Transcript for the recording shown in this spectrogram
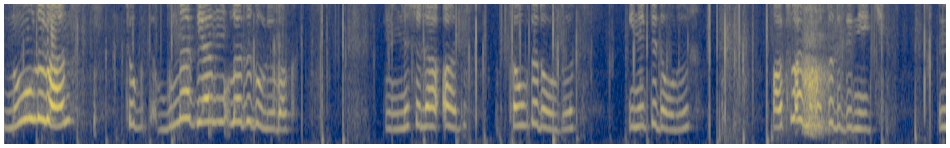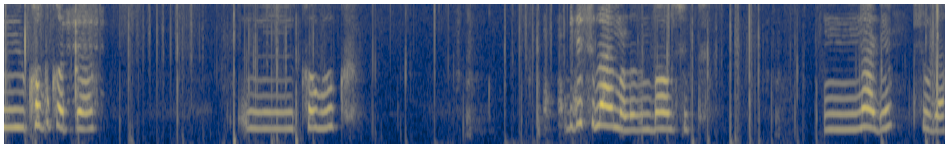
Ne oldu lan? Çok bunlar diğer modlarda da oluyor bak. Mesela ad tavukta da oldu. İnekte de olur. At var mı? Atta da denik. Ee, kabuk hatta. Ee, kabuk. Bir de slime alalım. Balçık. Hmm, nerede? Şurada.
